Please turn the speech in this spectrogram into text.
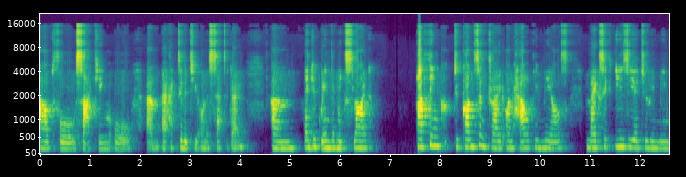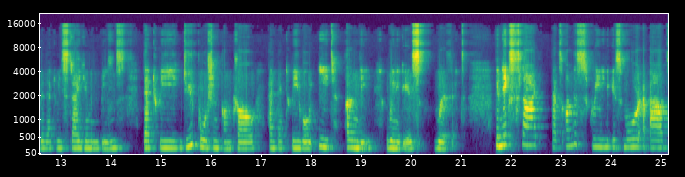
out for cycling or um, activity on a Saturday. thank you, Gwen. The next slide. I think to concentrate on healthy meals makes it easier to remember that we stay human beings, that we do portion control, and that we will eat only when it is worth it. The next slide that's on the screen is more about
